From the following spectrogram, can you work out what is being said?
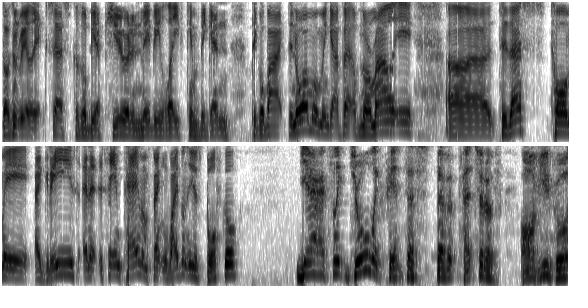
doesn't really exist because there'll be a cure and maybe life can begin to go back to normal and get a bit of normality. Uh, to this, Tommy agrees, and at the same time, I'm thinking, why don't you just both go? Yeah, it's like Joel like paints this vivid picture of, oh, if you go,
